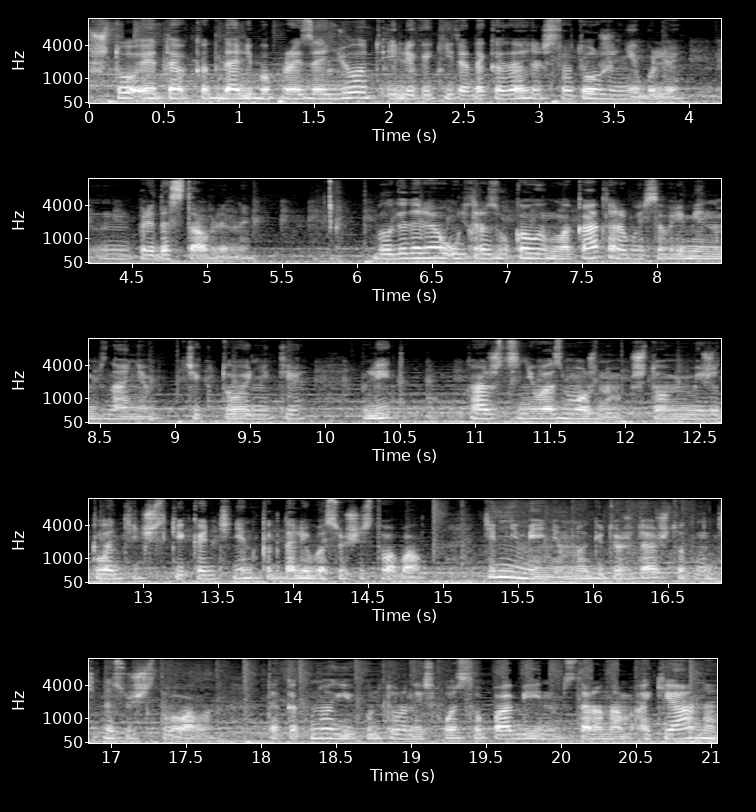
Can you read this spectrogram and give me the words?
что это когда-либо произойдет или какие-то доказательства тоже не были предоставлены. Благодаря ультразвуковым локаторам и современным знаниям тектоники плит кажется невозможным, что межатлантический континент когда-либо существовал. Тем не менее, многие утверждают, что Атлантида существовала, так как многие культурные сходства по обеим сторонам океана,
